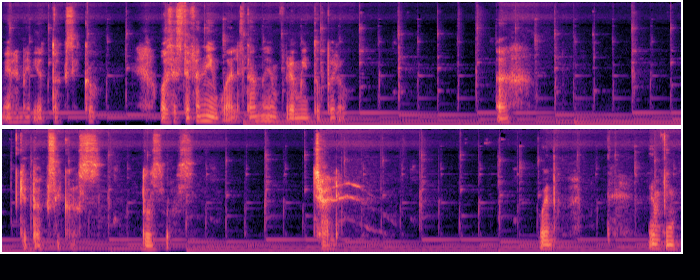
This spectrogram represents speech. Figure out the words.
era medio tóxico. O sea, Stefan igual, estaba medio enfermito, pero... Ah. Qué tóxicos. Los dos. Chale. Bueno, en fin.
